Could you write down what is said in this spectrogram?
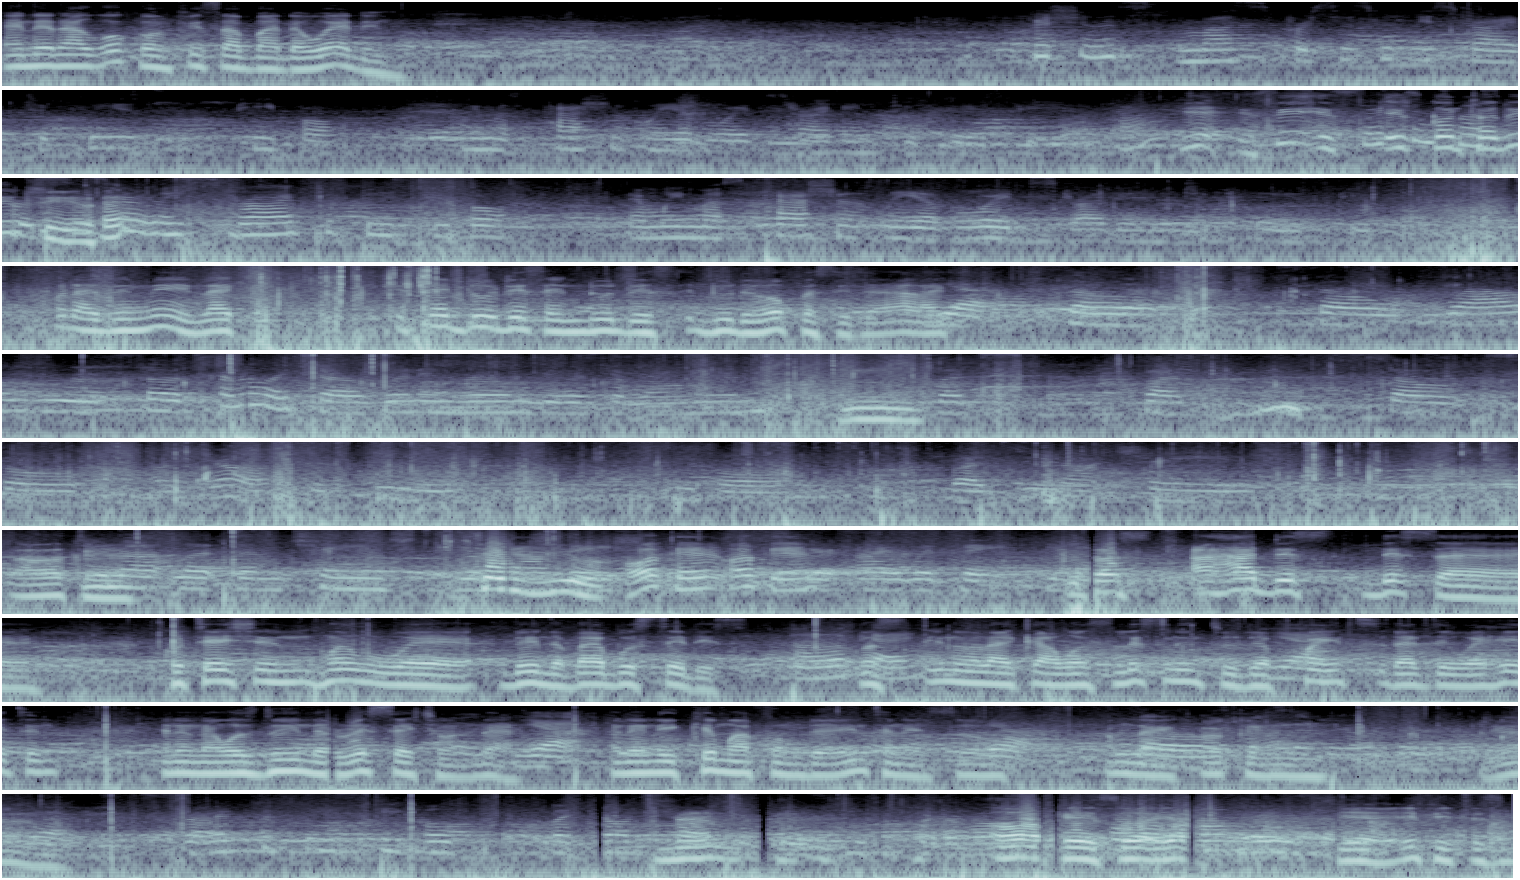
and then I got confused about the wedding. Christians must persistently strive to please people. We must passionately avoid striving to please people. Huh? Yeah, you see, it's, it's contradictory. Must persistently strive to please people, and we must passionately avoid striving to please people. What does it mean? Like, you said do this and do this, do the opposite. I like Yeah, so, so while you, so it's kind of like the when in Rome, do as the Romans. Mm. But, but, so, so adjust to please people, but do not change. Oh, okay. Do not let them change your Change you. Okay, okay. Your- I would think. you. Because I had this, this uh, quotation when we were doing the Bible studies. Oh, Because, okay. you know, like I was listening to the Yeah. points that they were hitting, and then I was doing the research on that. Yeah. And then it came up from the internet. So Yeah. I'm like, okay. Yeah. Yeah. Strive to please people, but don't strive to mm-hmm. please people for the wrong, Oh, okay, for so the yeah. wrong reason. Yeah, if it is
